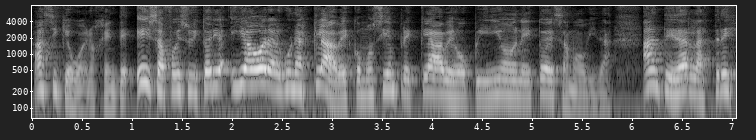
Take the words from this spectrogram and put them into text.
Así que bueno, gente, esa fue su historia y ahora algunas claves, como siempre, claves, opiniones, toda esa movida. Antes de dar las tres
